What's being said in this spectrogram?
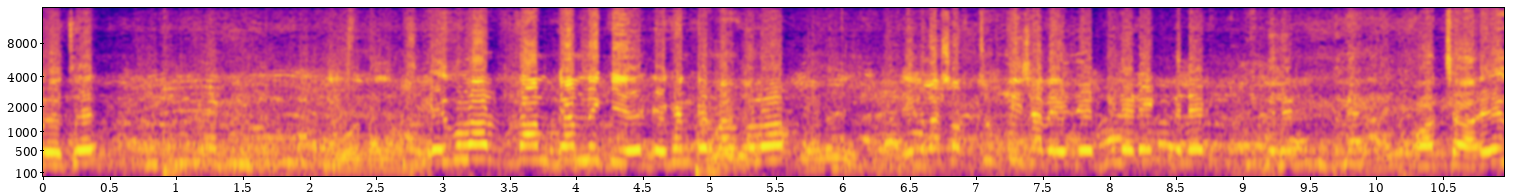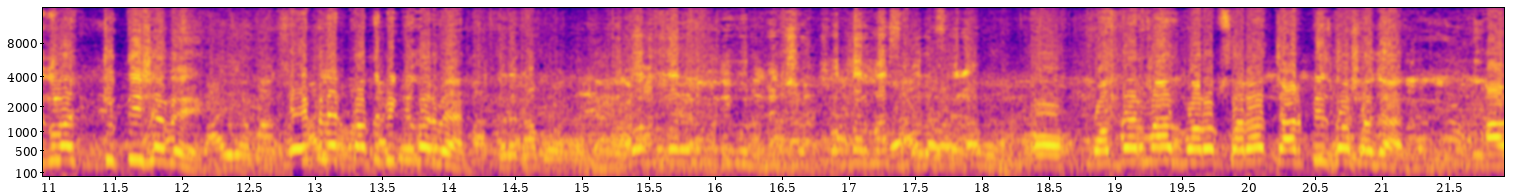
রয়েছে। এগুলার দাম কেমনে কি? এখানকার মাছগুলো এগুলো সব চুক্তি হিসাবে এই যে প্লেট এক প্লেট দুই প্লেট তিন প্লেট ও আচ্ছা এগুলো চুক্তি হিসাবে? এই প্লেট কত বিক্রি করবেন? ও পদ্মার মাছ বরফ ছাড়া চার পিস দশ হাজার। আর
